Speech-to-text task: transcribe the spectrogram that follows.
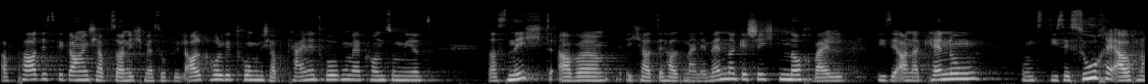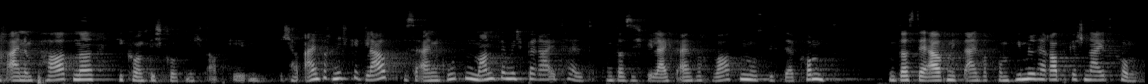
auf Partys gegangen. Ich habe zwar nicht mehr so viel Alkohol getrunken, ich habe keine Drogen mehr konsumiert, das nicht, aber ich hatte halt meine Männergeschichten noch, weil diese Anerkennung und diese Suche auch nach einem Partner, die konnte ich Gott nicht abgeben. Ich habe einfach nicht geglaubt, dass er einen guten Mann für mich bereithält und dass ich vielleicht einfach warten muss, bis der kommt und dass der auch nicht einfach vom Himmel herabgeschneit kommt.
